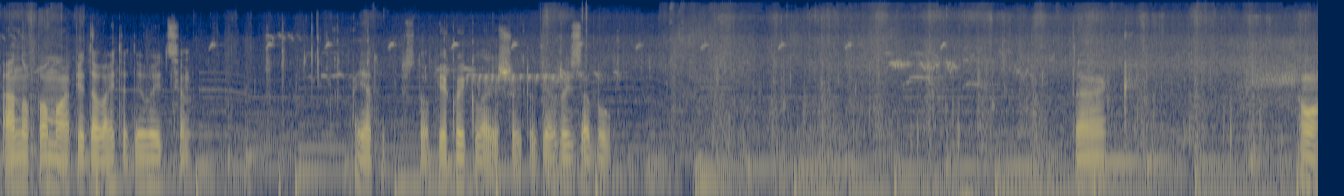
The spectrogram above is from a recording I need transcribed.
А ну по мапі давайте дивитися. А я тут. Стоп, якою клавішою тут я вже й забув. Так. О.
